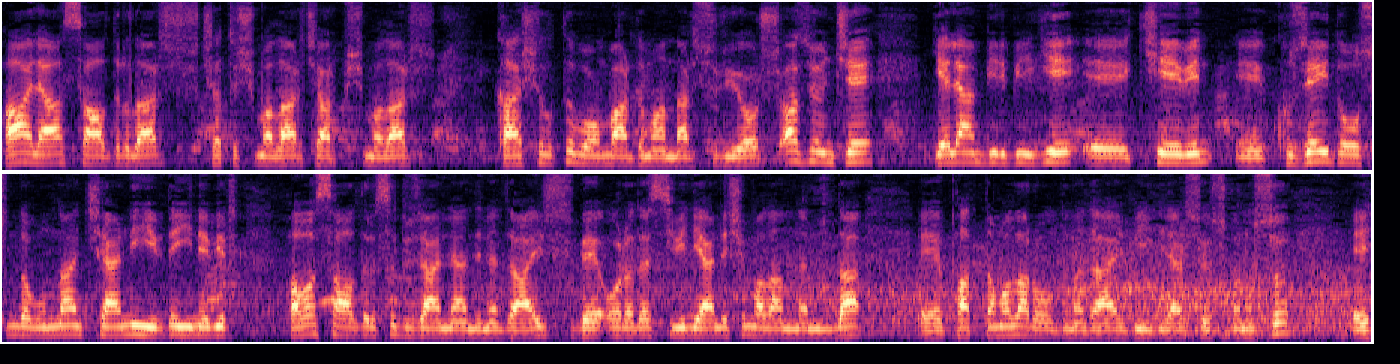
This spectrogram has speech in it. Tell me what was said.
hala saldırılar, çatışmalar, çarpışmalar, karşılıklı bombardımanlar sürüyor. Az önce gelen bir bilgi e, Kiev'in e, kuzey doğusunda bulunan Çernihiv'de yine bir hava saldırısı düzenlendiğine dair ve orada sivil yerleşim alanlarında e, patlamalar olduğuna dair bilgiler söz konusu. E,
